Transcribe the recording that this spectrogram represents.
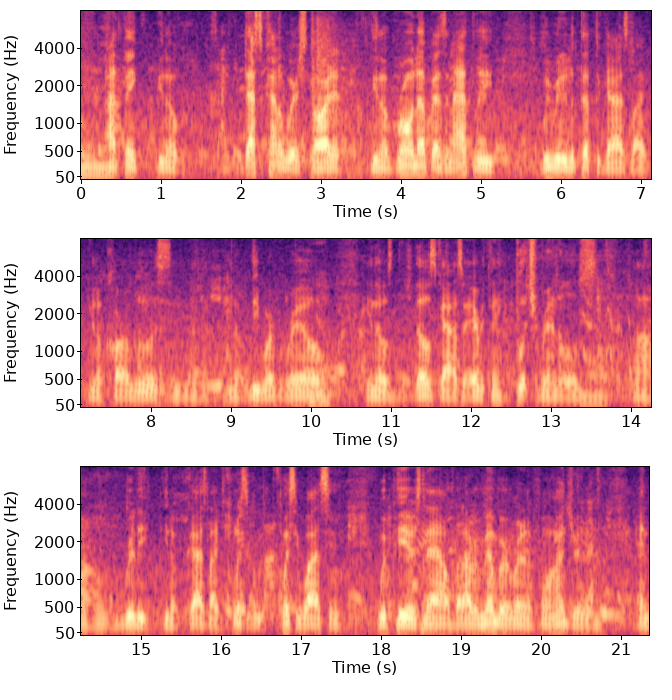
Mm. I think you know that's kind of where it started. You know, growing up as an athlete, we really looked up to guys like you know Carl Lewis and uh, you know Leroy Burrell. Yeah. You know, those guys are everything. Butch Reynolds. Yeah. Um, really, you know, guys like Quincy, Quincy Watson with peers now, but I remember running a 400 and, and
